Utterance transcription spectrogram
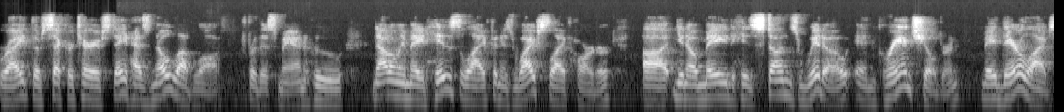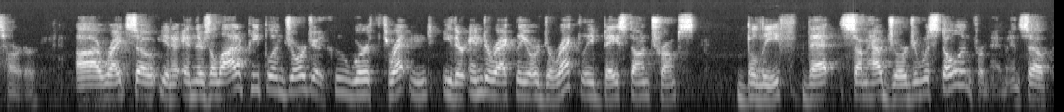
right, the Secretary of State, has no love lost for this man who not only made his life and his wife's life harder, uh, you know, made his son's widow and grandchildren made their lives harder. Uh, right. So, you know, and there's a lot of people in Georgia who were threatened either indirectly or directly based on Trump's belief that somehow Georgia was stolen from him. And so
